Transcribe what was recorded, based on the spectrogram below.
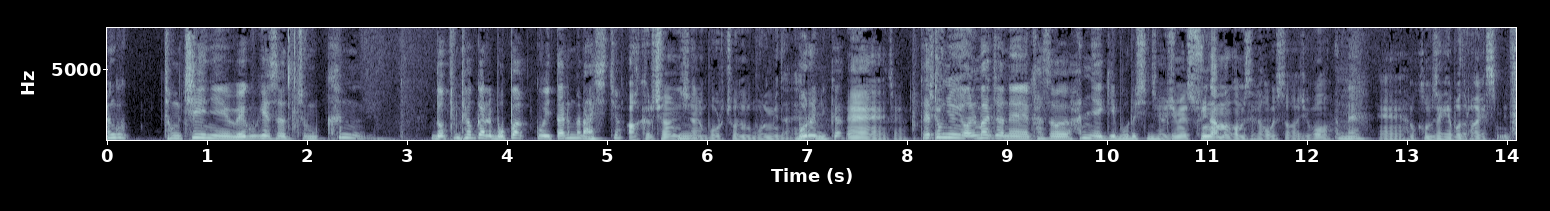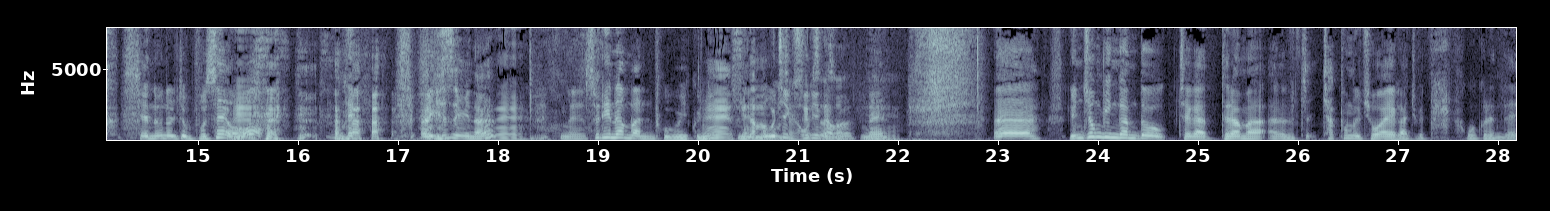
한국 정치인이 외국에서 좀 큰 높은 평가를 못 받고 있다는 건 아시죠? 아, 그렇죠. 저는, 저는, 모르, 저는 모릅니다. 예. 모릅니까? 네. 저, 대통령이 저, 얼마 전에 가서 한 얘기 모르십니까? 요즘에 수리남만 검색하고 있어가지고. 네. 네. 한번 검색해 보도록 하겠습니다. 제 눈을 좀 보세요. 네. 네. 알겠습니다. 네. 네. 수리남만 보고 있군요. 네. 수리남만 네. 검색하고 수리남. 있어서. 네. 네. 어, 윤종빈 감독 제가 드라마 어, 작품을 좋아해가지고 다 보고 그런데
